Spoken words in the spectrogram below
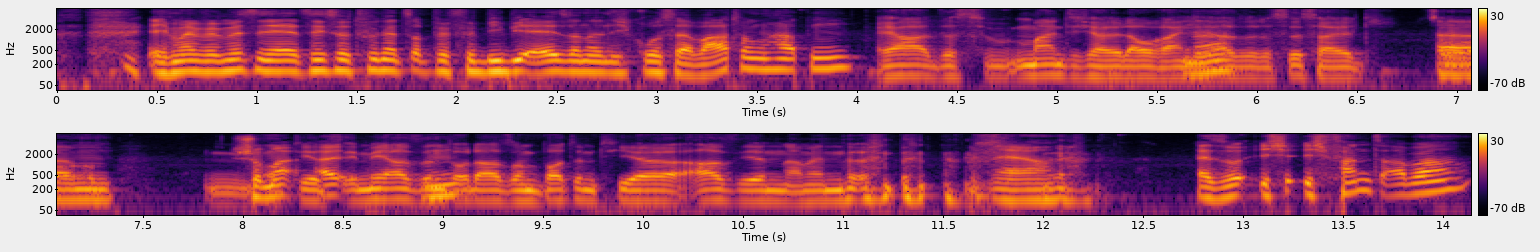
ich meine, wir müssen ja jetzt nicht so tun, als ob wir für BBL sonderlich große Erwartungen hatten. Ja, das meinte ich halt auch eigentlich. Ja. Also, das ist halt so, ähm, ob, schon mal, die jetzt äh, EMEA sind hm? oder so ein Bottom-Tier Asien am Ende. Ja. Also, ich, ich fand aber,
